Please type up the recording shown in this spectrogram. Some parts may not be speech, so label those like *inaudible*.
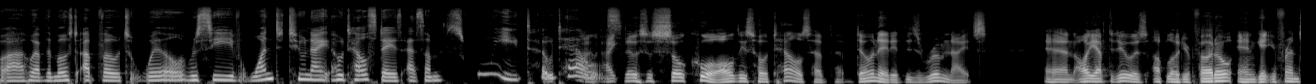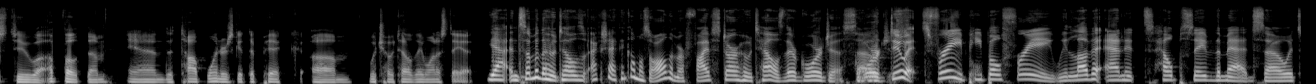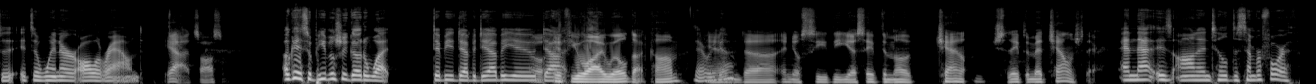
uh, who have the most upvotes, will receive one to two night hotel stays at some sweet hotels. I, I, this is so cool. All these hotels have, have donated these room nights and all you have to do is upload your photo and get your friends to uh, upvote them and the top winners get to pick um, which hotel they want to stay at. Yeah and some of the hotels actually i think almost all of them are five star hotels. They're gorgeous so gorgeous. do it. It's free people free. We love it and it helps save the med so it's a it's a winner all around. Yeah it's awesome. Okay so people should go to what? Www. Oh, there we and, go uh, and you'll see the uh, save the med channel save the med challenge there. And that is on until december 4th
